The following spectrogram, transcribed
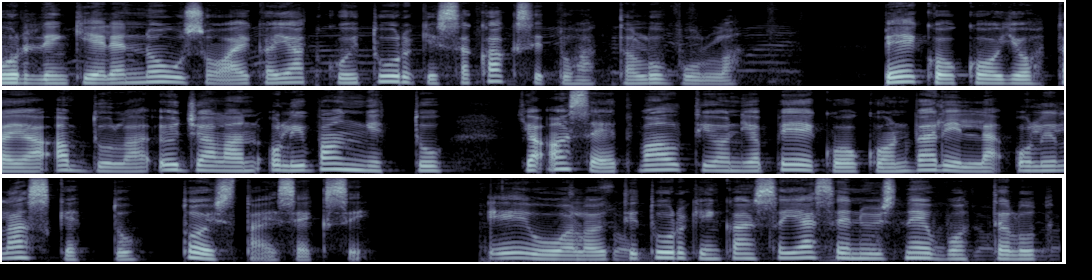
Kurdin kielen nousuaika jatkui Turkissa 2000-luvulla. PKK-johtaja Abdullah Öcalan oli vangittu ja aseet valtion ja PKKn välillä oli laskettu toistaiseksi. EU aloitti Turkin kanssa jäsenyysneuvottelut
